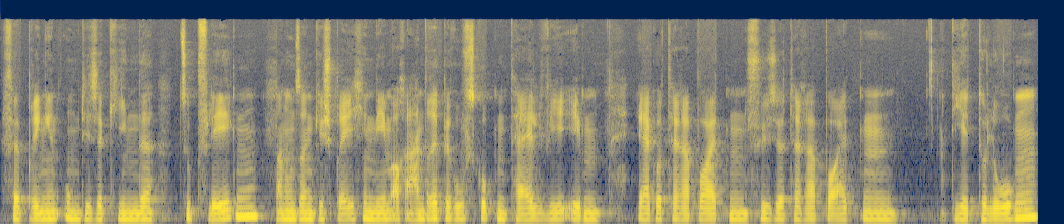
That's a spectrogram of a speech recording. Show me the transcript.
verbringen, um diese Kinder zu pflegen. An unseren Gesprächen nehmen auch andere Berufsgruppen teil, wie eben Ergotherapeuten, Physiotherapeuten, Diätologen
